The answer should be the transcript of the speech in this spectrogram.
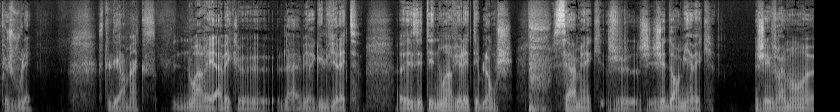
que je voulais. C'était des Air Max, noir et avec le, la virgule violette. Euh, ils étaient noires, violettes et blanches. C'est un mec, j'ai dormi avec. J'ai vraiment... euh,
